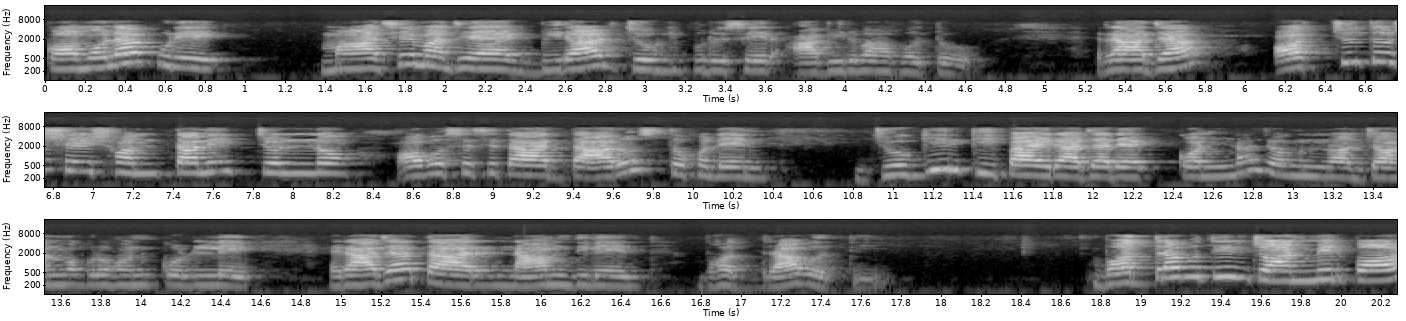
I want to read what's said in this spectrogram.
কমলাপুরে মাঝে মাঝে এক বিরাট যোগী পুরুষের আবির্ভাব হতো। রাজা অচ্যুত সেই সন্তানের জন্য অবশেষে তার দ্বারস্থ হলেন। যোগীর কৃপায় রাজার এক কন্যা জন্মগ্রহণ করলে রাজা তার নাম দিলেন ভদ্রাবতী। ভদ্রাবতীর জন্মের পর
